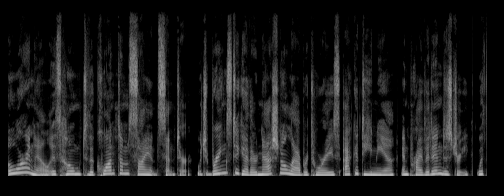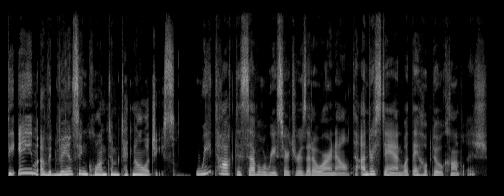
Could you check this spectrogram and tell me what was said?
ORNL is home to the Quantum Science Center, which brings together national laboratories, academia, and private industry with the aim of advancing quantum technologies. We talked to several researchers at ORNL to understand what they hope to accomplish.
